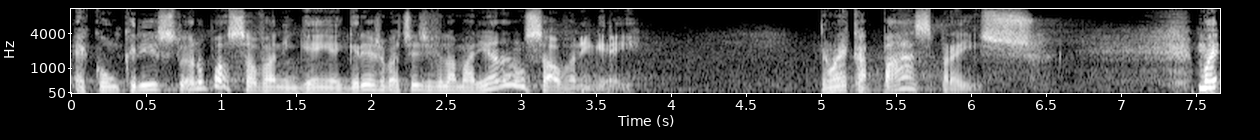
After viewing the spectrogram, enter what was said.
É com Cristo. Eu não posso salvar ninguém. A igreja Batista de Vila Mariana não salva ninguém. Não é capaz para isso. Mas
